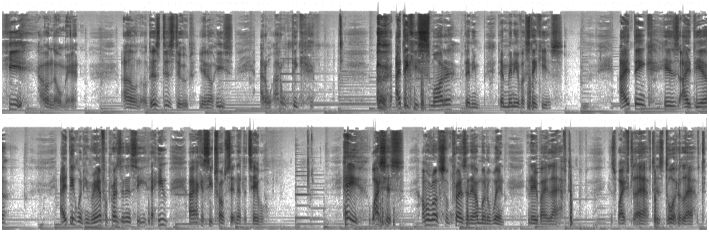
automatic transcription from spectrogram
he, I don't know, man. I don't know. This this dude, you know, he's, I don't, I don't think, I think he's smarter than he, than many of us think he is. I think his idea. I think when he ran for presidency, that he, I, I can see Trump sitting at the table. Hey, watch this. I'm gonna run for president. I'm gonna win, and everybody laughed. His wife laughed. His daughter laughed.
